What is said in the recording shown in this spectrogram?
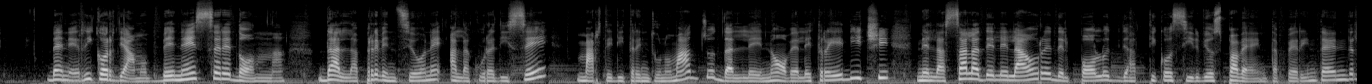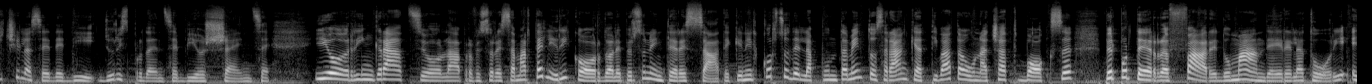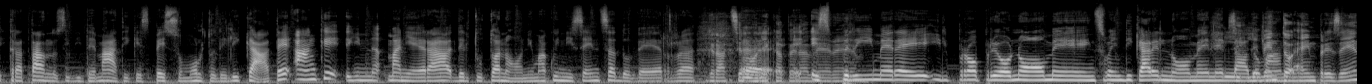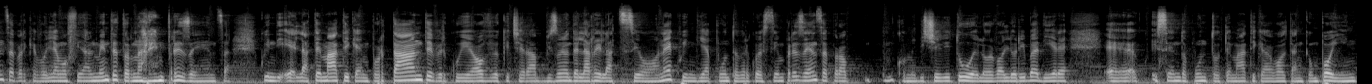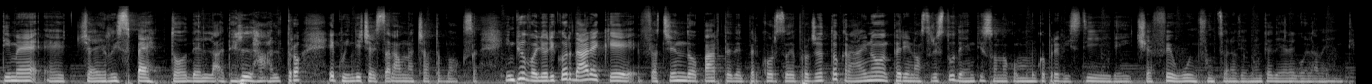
Bene, ricordiamo benessere donna, dalla prevenzione alla cura di sé martedì 31 maggio dalle 9 alle 13 nella sala delle lauree del Polo Didattico Silvio Spaventa, per intenderci la sede di giurisprudenza e bioscienze. Io ringrazio la professoressa Martelli, ricordo alle persone interessate che nel corso dell'appuntamento sarà anche attivata una chat box per poter fare domande ai relatori e trattandosi di tematiche spesso molto delicate anche in maniera del tutto anonima, quindi senza dover Grazie Monica eh, per aver esprimere il proprio nome, insomma indicare il nome nella sì, domanda. L'evento è in presenza perché vogliamo finalmente tornare in presenza, quindi eh, la tematica è importante per cui è ovvio che c'era bisogno della relazione, quindi appunto per questo in presenza, però come dicevi tu e lo voglio ribadire, eh, essendo appunto tematiche a volte anche un po' intime, eh, c'è il rispetto della, dell'altro e quindi ci sarà una chat box. In più voglio ricordare che facendo parte del percorso del progetto Craino per i nostri studenti sono comunque previsti dei CFU in funzione ovviamente dei regolamenti.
